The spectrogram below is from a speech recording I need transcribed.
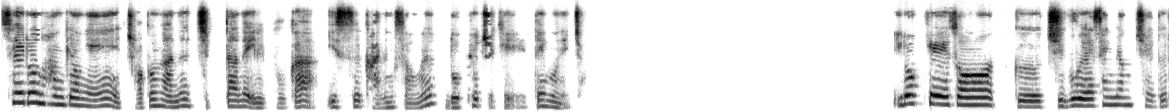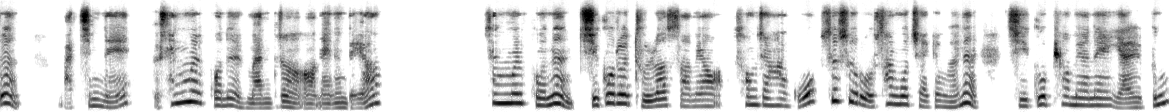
새로운 환경에 적응하는 집단의 일부가 있을 가능성을 높여주기 때문이죠. 이렇게 해서 그 지구의 생명체들은 마침내 그 생물권을 만들어내는데요. 생물권은 지구를 둘러싸며 성장하고 스스로 상호작용하는 지구 표면의 얇은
